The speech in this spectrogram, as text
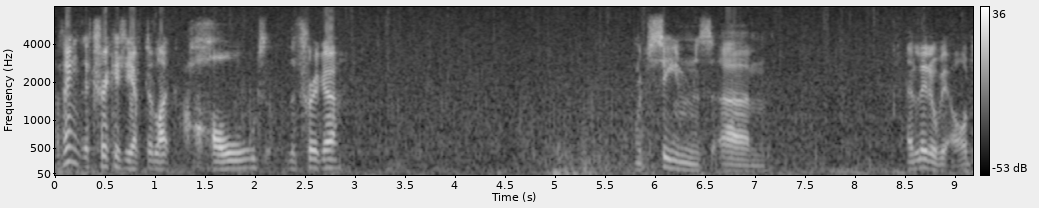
I think the trick is you have to like hold the trigger. Which seems um, a little bit odd.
